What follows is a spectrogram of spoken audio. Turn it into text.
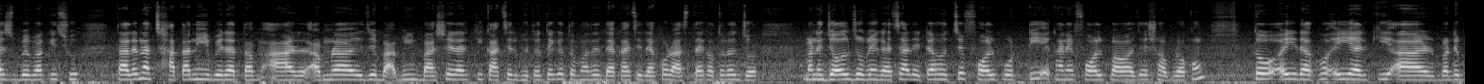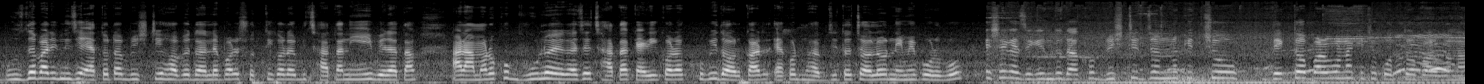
আসবে বা কিছু, তাহলে না ছাতা নিয়ে বেরাতাম। আর আমরা এই যে আমি বাসের আর কি কাচের ভেতর থেকে তোমাদের দেখাচ্ছি, দেখো রাস্তায় কতটা মানে জল জমে গেছে। আর এটা হচ্ছে ফল পট্টি, এখানে ফল পাওয়া যায় সব রকম তো এই দেখো, এই আর কি। আর মানে বুঝতে পারিনি যে এতটা বৃষ্টি হবে, নাহলে পরে সত্যি করে আমি ছাতা নিয়েই বেরাতাম আর আমারও খুব ভুল হয়ে গেছে, ছাতা ক্যারি করা খুবই দরকার। এখন ভাবছি তো চলো নেমে পড়ব। এসে গেছে, কিন্তু দেখো বৃষ্টির জন্য কিছু দেখতেও পারব না, কিছু করতেও পারব না।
